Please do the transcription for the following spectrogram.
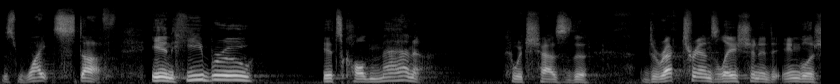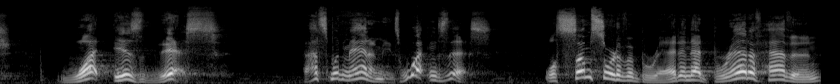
this white stuff. In Hebrew, it's called manna, which has the direct translation into English what is this? That's what manna means. What is this? Well, some sort of a bread, and that bread of heaven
